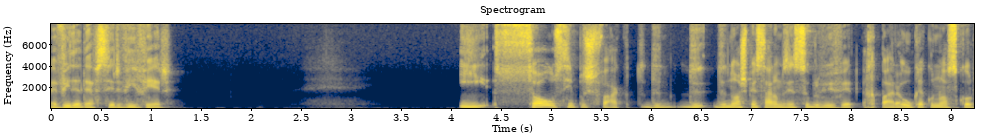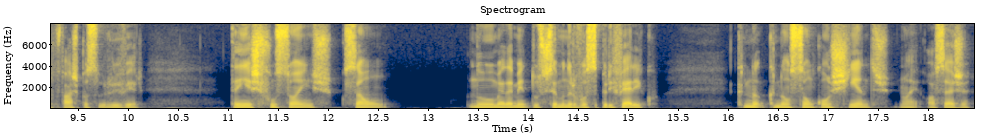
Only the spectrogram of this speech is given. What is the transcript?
A vida deve ser viver. E só o simples facto de, de, de, nós pensarmos em sobreviver, repara, o que é que o nosso corpo faz para sobreviver? Tem as funções que são, nomeadamente, do sistema nervoso periférico, que não, que não são conscientes, não é? Ou seja,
